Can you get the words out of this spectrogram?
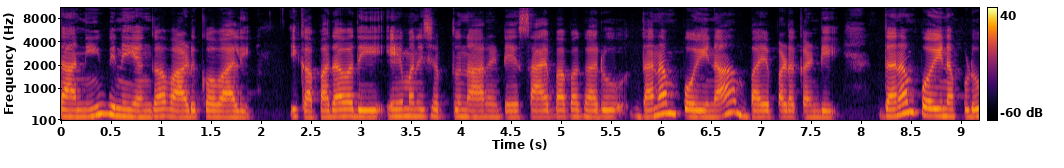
దాన్ని వినయంగా వాడుకోవాలి. ఇక పదవది ఏమని చెప్తున్నారంటే సాయిబాబా గారు ధనం పోయినా భయపడకండి. ధనం పోయినప్పుడు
